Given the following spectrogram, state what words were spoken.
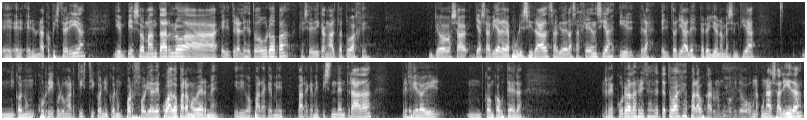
en una copistería y empiezo a mandarlo a editoriales de toda Europa que se dedican al tatuaje yo ya sabía de la publicidad, sabía de las agencias y de las editoriales, pero yo no me sentía ni con un currículum artístico ni con un portfolio adecuado para moverme. Y digo, para que me, para que me pisen de entrada, prefiero ir mm, con cautela. Recurro a las revistas de tatuajes para buscar un poquito una, salida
